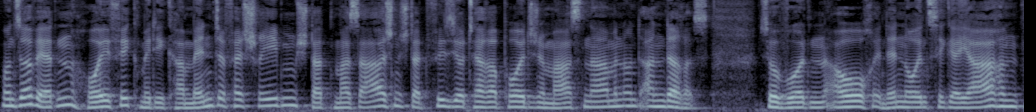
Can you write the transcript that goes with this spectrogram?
Und so werden häufig Medikamente verschrieben, statt Massagen, statt physiotherapeutische Maßnahmen und anderes. So wurden auch in den 90er Jahren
